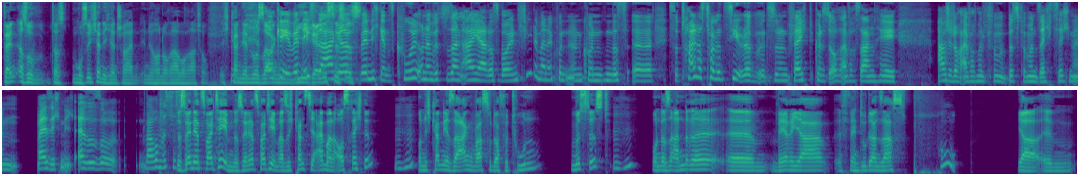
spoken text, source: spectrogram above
Wenn, also, das muss ich ja nicht entscheiden in der Honorarberatung. Ich kann ja nur sagen, okay, wenn wie ich realistisch sage, ist. wenn ich ganz cool, und dann würdest du sagen, ah ja, das wollen viele meiner Kundinnen und Kunden, das äh, ist total das tolle Ziel. Oder würdest du dann, vielleicht könntest du auch einfach sagen, hey, arbeite doch einfach mit bis 65 und dann weiß ich nicht. Also so, warum ist das, Das wären ja zwei Themen. Das wären ja zwei Themen. Also ich kann es dir einmal ausrechnen so? Mhm, und ich kann dir sagen, was du dafür tun müsstest. mhm, Und das andere äh, wäre ja, wenn du dann sagst, puh, ja, ähm,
